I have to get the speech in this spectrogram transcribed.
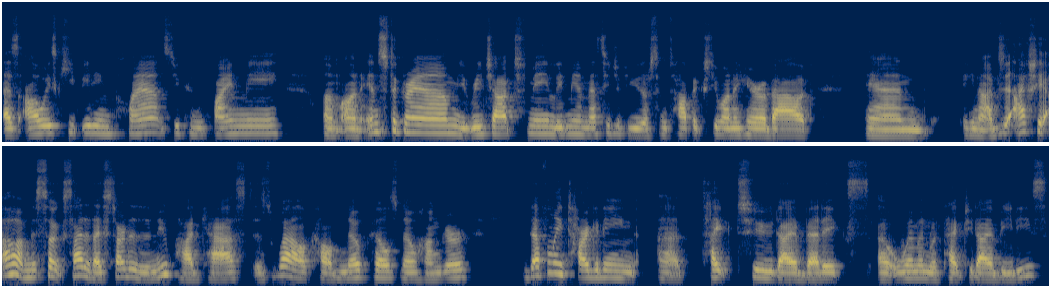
as always, keep eating plants. You can find me um, on Instagram. You reach out to me, leave me a message if you there's some topics you want to hear about. And you know, I've actually, oh, I'm just so excited. I started a new podcast as well called No Pills, No Hunger. Definitely targeting uh, type 2 diabetics, uh, women with type 2 diabetes.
